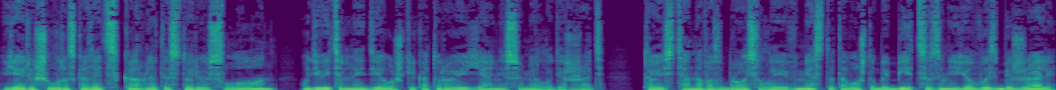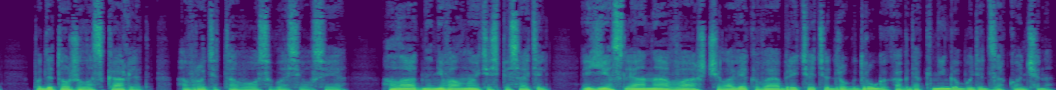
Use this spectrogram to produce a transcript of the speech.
Я решил рассказать Скарлетт историю Слоан, удивительной девушки, которую я не сумел удержать. То есть она вас бросила, и вместо того, чтобы биться за нее, вы сбежали, подытожила Скарлетт. А вроде того, согласился я. Ладно, не волнуйтесь, писатель. Если она ваш человек, вы обретете друг друга, когда книга будет закончена.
